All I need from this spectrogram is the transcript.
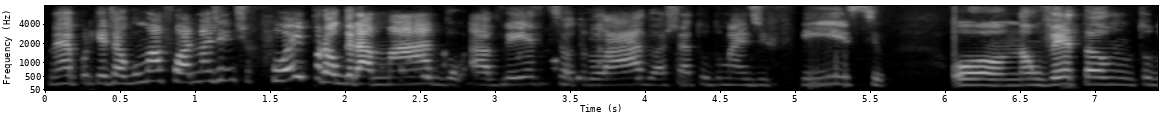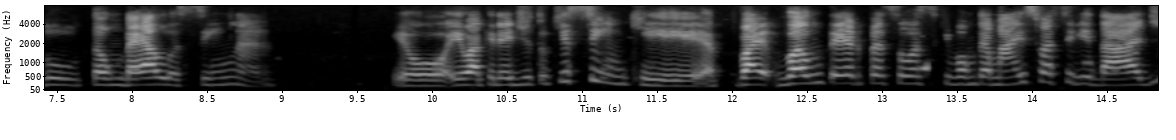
Né? Porque de alguma forma a gente foi programado a ver esse outro lado, achar tudo mais difícil, ou não vê tão, tudo tão belo assim, né? Eu, eu acredito que sim, que vai, vão ter pessoas que vão ter mais facilidade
